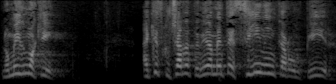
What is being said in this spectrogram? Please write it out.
Lo mismo aquí. Hay que escuchar detenidamente sin interrumpir.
